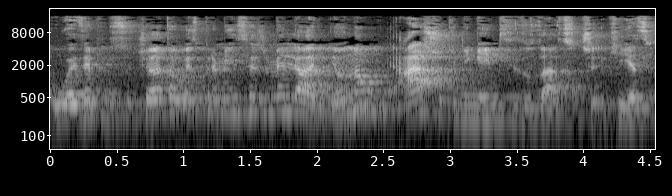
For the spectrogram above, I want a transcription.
o exemplo do sutiã talvez para mim seja melhor. Eu não acho que ninguém precisa usar sutiã, que as,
